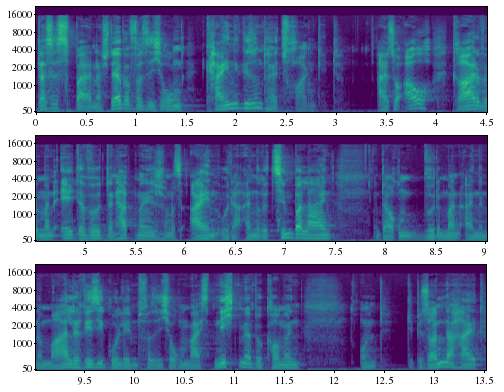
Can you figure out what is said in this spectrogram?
dass es bei einer Sterbeversicherung keine Gesundheitsfragen gibt. Also auch gerade wenn man älter wird, dann hat man ja schon das ein oder andere Zimperlein und darum würde man eine normale Risikolebensversicherung meist nicht mehr bekommen. Und die Besonderheit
